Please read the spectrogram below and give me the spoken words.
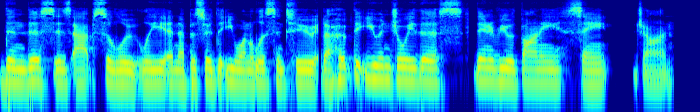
then this is absolutely an episode that you want to listen to. And I hope that you enjoy this, the interview with Bonnie St. John.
